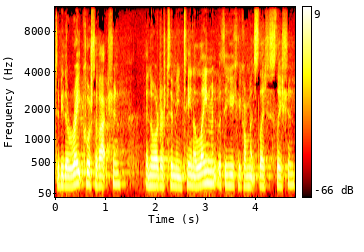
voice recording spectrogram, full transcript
to be the right course of action in order to maintain alignment with the UK Government's legislation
